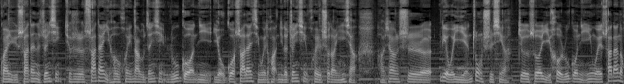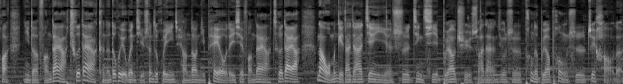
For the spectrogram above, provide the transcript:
关于刷单的征信，就是刷单以后会纳入征信，如果你有过刷单行为的话，你的征信会受到影响，好像是列为严重失信啊，就是说以后如果你因为刷单的话，你的房贷啊、车贷啊可能都会有问题，甚至会影响到你配偶的一些房贷啊、车贷啊，那我们给大家建议也是。是近期不要去刷单，就是碰的不要碰是最好的。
